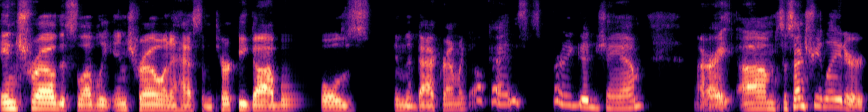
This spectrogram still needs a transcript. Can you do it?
intro, this lovely intro, and it has some turkey gobbles in the background. I'm like, okay, this is pretty good jam. All right. Um, so century later,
